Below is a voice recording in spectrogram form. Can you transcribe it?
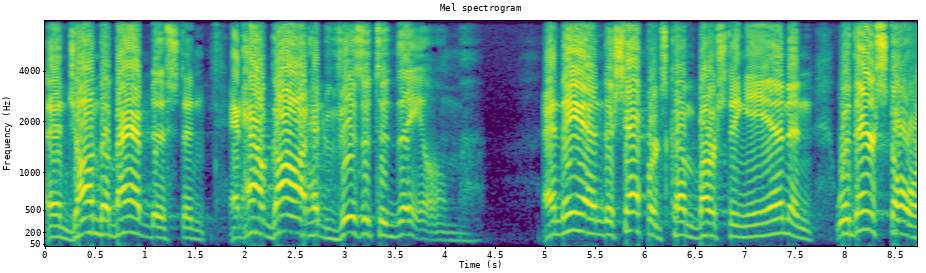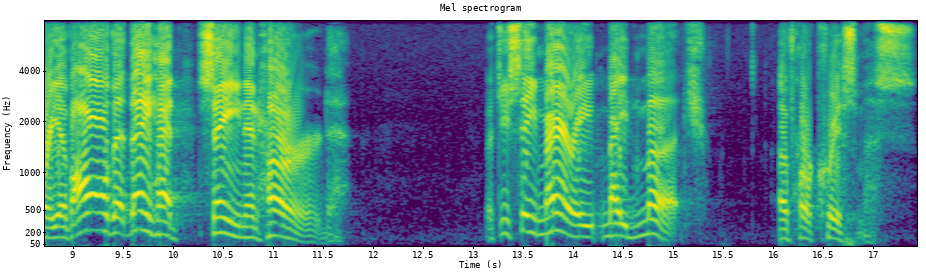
and John the Baptist and, and how God had visited them. And then the shepherds come bursting in and with their story of all that they had seen and heard. But you see, Mary made much of her Christmas.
